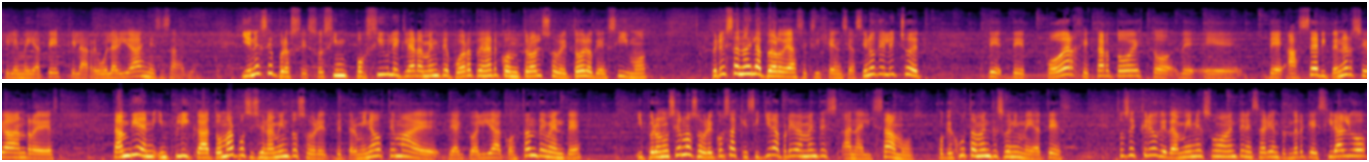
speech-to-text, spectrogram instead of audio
que la inmediatez, que la regularidad es necesaria. Y en ese proceso es imposible claramente poder tener control sobre todo lo que decimos, pero esa no es la peor de las exigencias, sino que el hecho de, de- de poder gestar todo esto eh, de hacer y tener llegada en redes, también implica tomar posicionamiento sobre determinados temas de, actualidad constantemente y pronunciarnos sobre cosas que siquiera previamente analizamos, porque justamente son inmediatez. Entonces creo que también es sumamente necesario entender que decir algo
